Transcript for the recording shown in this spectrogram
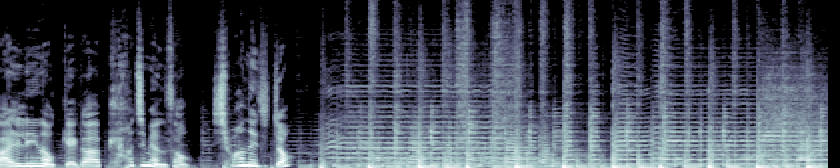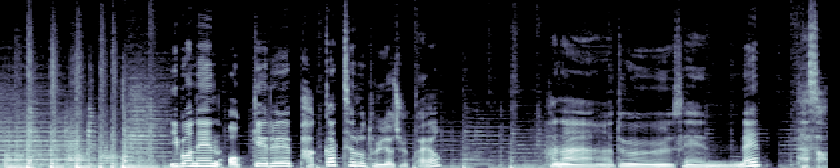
말린 어깨가 펴지면서 시원해지죠? 이번엔 어깨를 바깥으로 돌려줄까요? 하나, 둘, 셋, 넷, 다섯.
